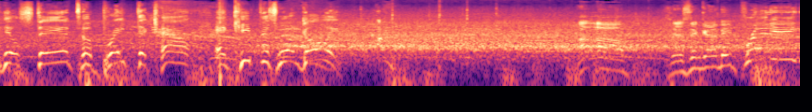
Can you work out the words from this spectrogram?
And he'll stand to break the count and keep this one going. Uh-oh. This isn't going to be pretty.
